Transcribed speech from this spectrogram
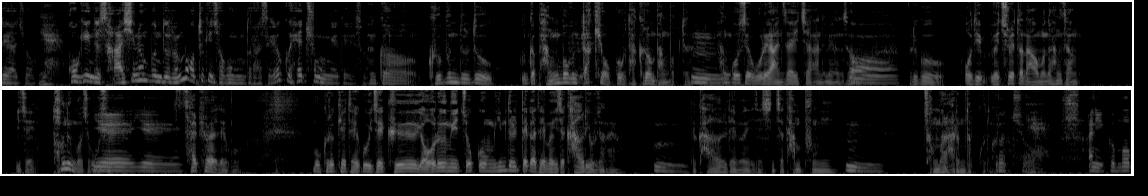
그래야죠. 예. 거기 이제 사시는 분들은 어떻게 적응들 하세요? 그 해충에 대해서. 그러니까 그분들도 그러니까 방법은 딱히 없고 다 그런 방법들. 음. 한 곳에 오래 앉아 있지 않으면서 어. 그리고 어디 외출했다 나오면 항상 이제 터는 거죠 옷을 예, 예. 살펴야 되고 뭐 그렇게 되고 이제 그 여름이 조금 힘들 때가 되면 이제 가을이 오잖아요. 음. 근데 가을 되면 이제 진짜 단풍이 음. 정말 아름답거든요. 그렇죠. 예. 아니 그 뭐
